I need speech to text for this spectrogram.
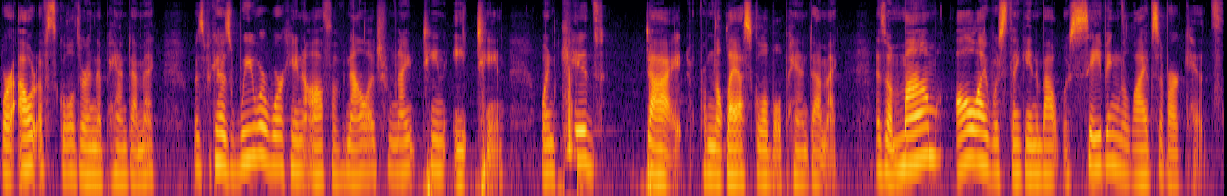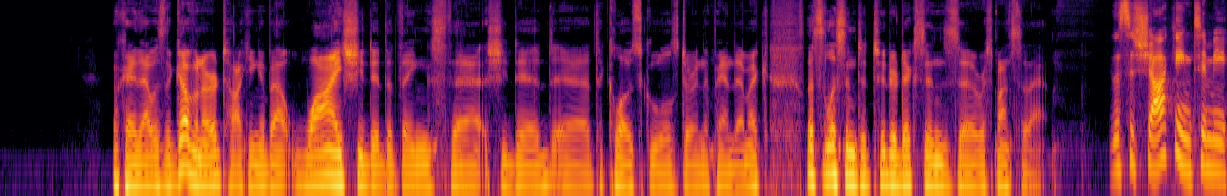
were out of school during the pandemic was because we were working off of knowledge from 1918 when kids died from the last global pandemic. As a mom, all I was thinking about was saving the lives of our kids. Okay, that was the governor talking about why she did the things that she did uh, to close schools during the pandemic. Let's listen to Tudor Dixon's uh, response to that. This is shocking to me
